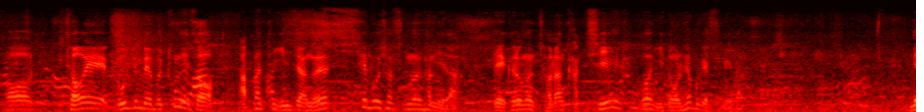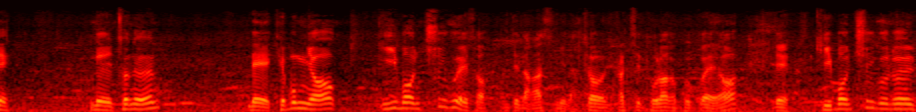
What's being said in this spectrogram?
어, 저의 로드맵을 통해서 아파트 임장을 해보셨으면 합니다. 네, 그러면 저랑 같이 한번 이동을 해보겠습니다. 네, 네, 저는 네 개봉역 2번 출구에서 이제 나갔습니다. 저 같이 돌아가 볼 거예요. 네, 기본 출구를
